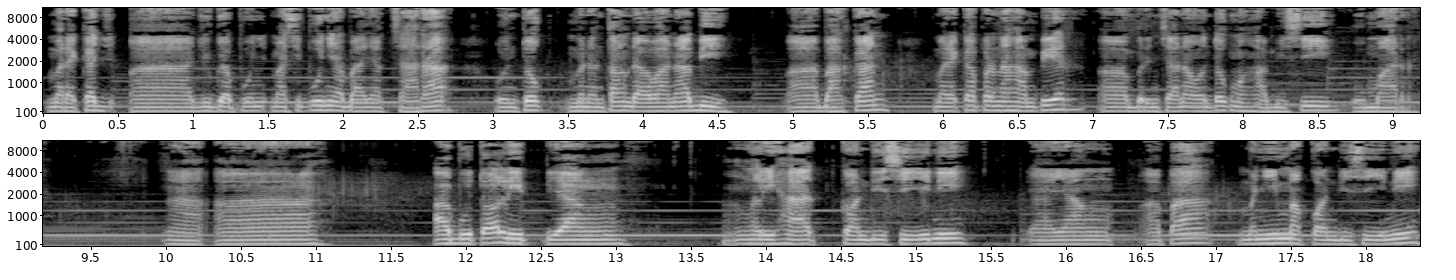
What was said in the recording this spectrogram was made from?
mereka uh, juga punya, masih punya banyak cara untuk menentang dakwah Nabi. Uh, bahkan mereka pernah hampir uh, berencana untuk menghabisi Umar. Nah, uh, Abu Talib yang melihat kondisi ini, uh, yang apa menyimak kondisi ini,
